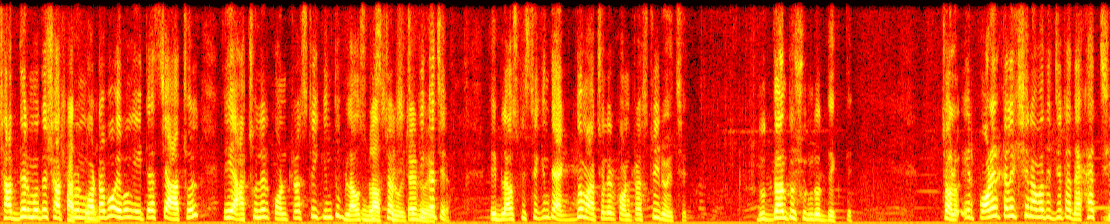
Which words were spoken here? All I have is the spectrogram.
সাধ্যের মধ্যে সাত পূরণ পূরণ। ঘটাবো এবং এটা হচ্ছে আঁচল। এই আঁচলের কন্ট্রাস্টেই কিন্তু ব্লাউজ পিসটা রয়েছে ঠিক আছে? এই ব্লাউজ পিসটা কিন্তু একদম আঁচলের কন্ট্রাস্টেই রয়েছে। দুর্দান্ত সুন্দর দেখতে। চলো এর পরের কালেকশন আমাদের যেটা দেখাচ্ছি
